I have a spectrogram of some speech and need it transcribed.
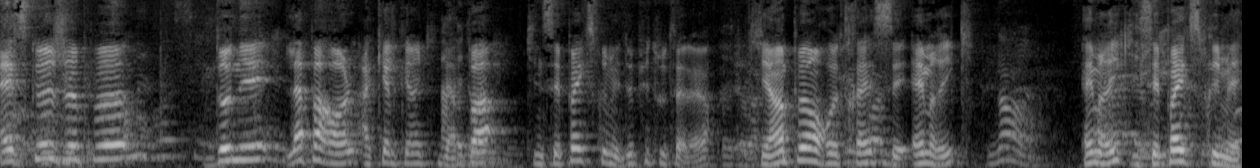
est-ce que je peux donner la parole à quelqu'un qui n'a pas, qui ne s'est pas exprimé depuis tout à l'heure, qui est un peu en retrait, c'est Emric. Emric, il s'est pas exprimé.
